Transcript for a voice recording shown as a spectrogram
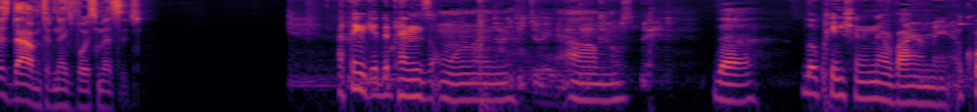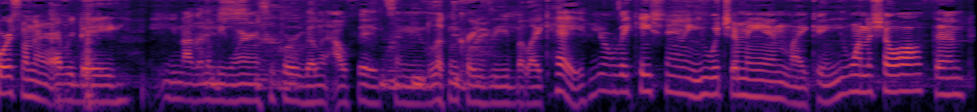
Let's dive into the next voice message. I think it depends on um, the location and environment. Of course, when they're every day, you're not gonna be wearing super revealing outfits and looking crazy. But like, hey, if you're on vacation and you with your man, like, and you want to show off, then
